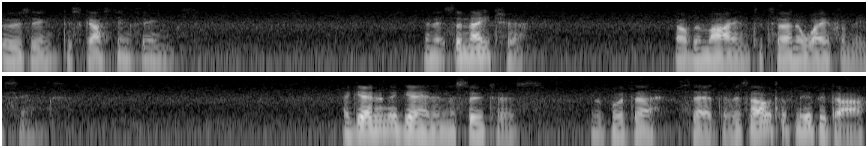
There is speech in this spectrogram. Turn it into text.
oozing disgusting things. And it's the nature of the mind to turn away from these things. Again and again in the sutras, the Buddha said the result of nibbida,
